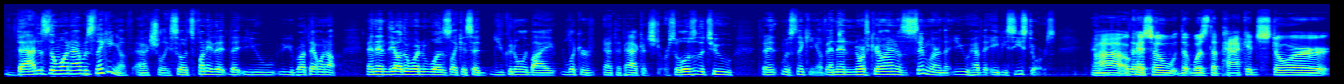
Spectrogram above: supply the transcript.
That is the one I was thinking of actually. So it's funny that, that you you brought that one up. And then the other one was like I said, you could only buy liquor at the package store. So those are the two that I was thinking of. And then North Carolina is similar in that you have the ABC stores. Ah, okay. So that was the package store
